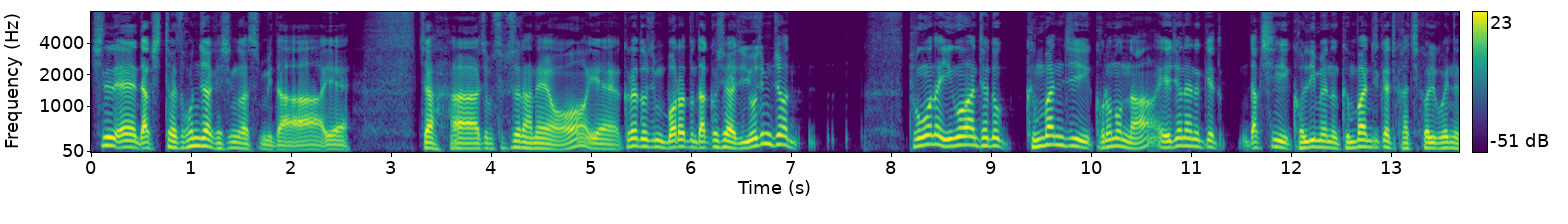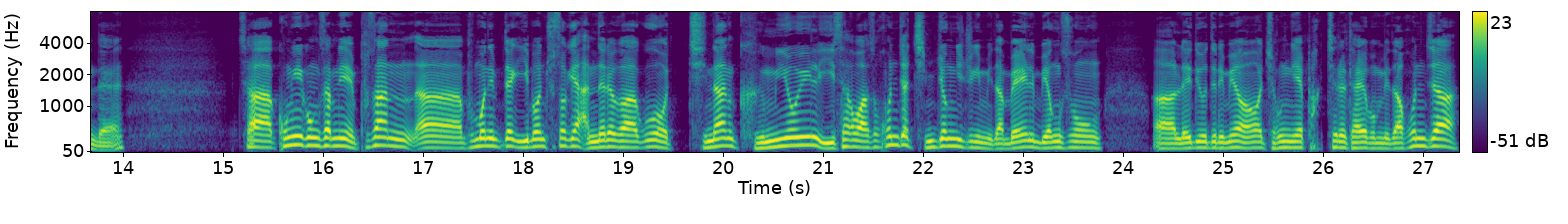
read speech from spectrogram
실내 낚시터에서 혼자 계신 것 같습니다. 예. 자, 아, 좀 씁쓸하네요. 예. 그래도 좀 뭐라도 낚으셔야지. 요즘 저, 붕어나 잉어한테도 금반지 걸어놓나? 예전에는 이렇게 낚시 걸리면은 금반지까지 같이 걸리고 했는데. 자, 0203님, 부산, 아, 부모님 댁 이번 추석에 안 내려가고, 지난 금요일 이사 와서 혼자 짐 정리 중입니다. 매일 명수홍, 아, 라디오 들으며 정리에 박채를 다해봅니다. 혼자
